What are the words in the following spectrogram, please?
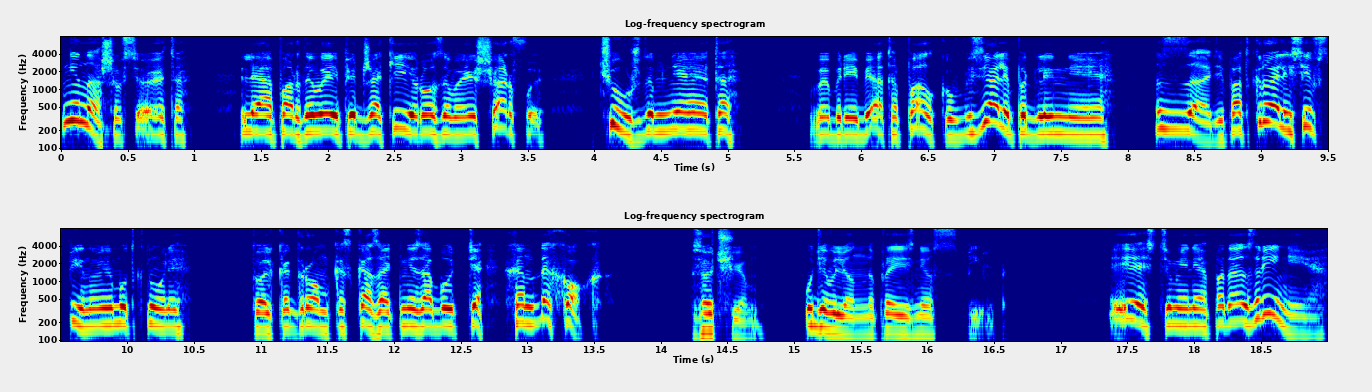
не наше все это. Леопардовые пиджаки и розовые шарфы. Чуждо мне это. Вы бы, ребята, палку взяли подлиннее, сзади подкрались и в спину ему ткнули. Только громко сказать не забудьте «Хандехох». «Зачем?» — удивленно произнес Спирт. «Есть у меня подозрения».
